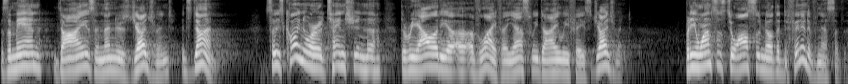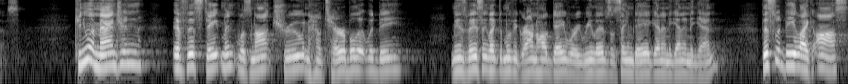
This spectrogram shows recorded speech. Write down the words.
as a man dies and then there's judgment, it's done. So he's calling to our attention the, the reality of life. And yes, we die, we face judgment. But he wants us to also know the definitiveness of this. Can you imagine if this statement was not true and how terrible it would be? I mean, it's basically like the movie Groundhog Day where he relives the same day again and again and again. This would be like us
